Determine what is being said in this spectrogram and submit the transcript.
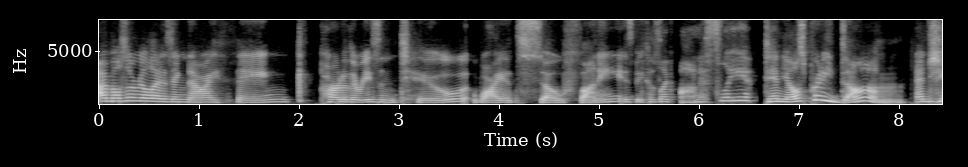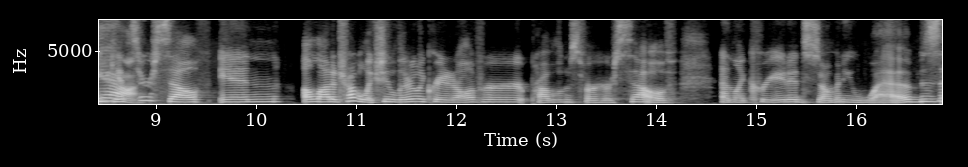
I'm also realizing now I think part of the reason too why it's so funny is because like honestly, Danielle's pretty dumb and she Yeah. gets herself in a lot of trouble. Like she literally created all of her problems for herself and like created so many webs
